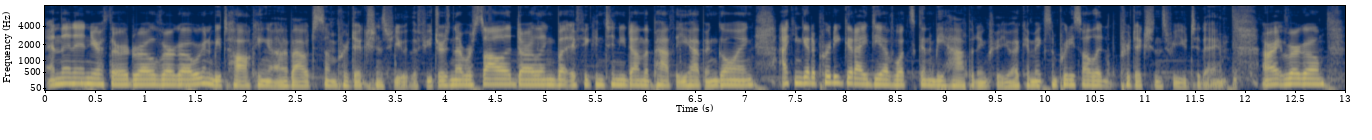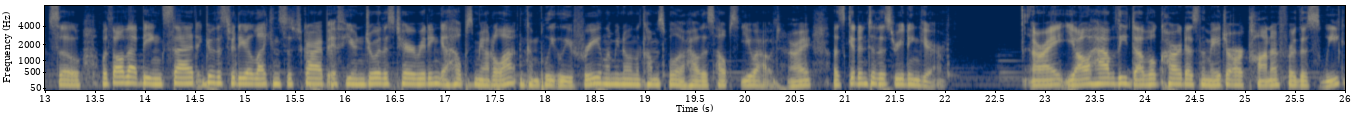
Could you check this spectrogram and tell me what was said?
And then in your third row, Virgo, we're going to be talking about some predictions for you. The future is never solid, darling, but if you continue down the path that you have been going, I can get a pretty good idea of what's going to be happening for you. I can make some pretty solid predictions for you today. All right, Virgo. So with all that being said, give this video a like and subscribe if you enjoy this tarot reading. It helps me out a lot and completely free. Let me know in the comments below how this helps you out. All right, let's get into this reading here. All right, y'all have the devil card as the major arcana for this week.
